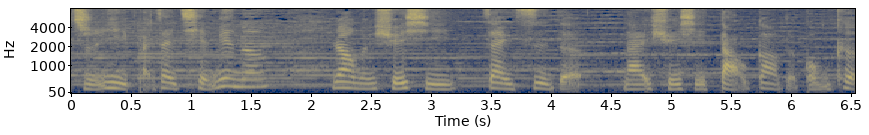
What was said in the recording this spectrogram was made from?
旨意摆在前面呢？让我们学习再次的来学习祷告的功课。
